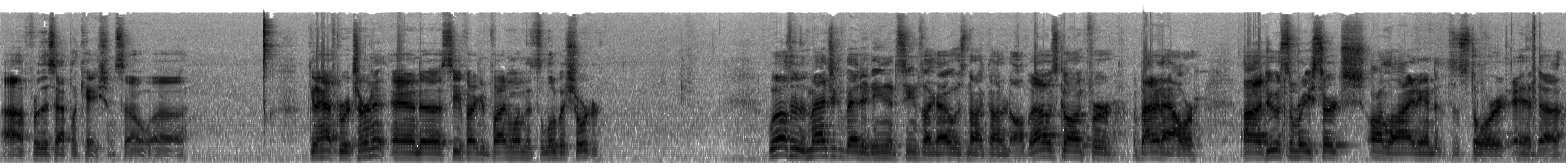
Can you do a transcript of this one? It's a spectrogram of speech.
uh, for this application. So uh, I'm gonna have to return it and uh, see if I can find one that's a little bit shorter. Well, through the magic of editing, it seems like I was not gone at all. But I was gone for about an hour, uh, doing some research online and at the store. And uh,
